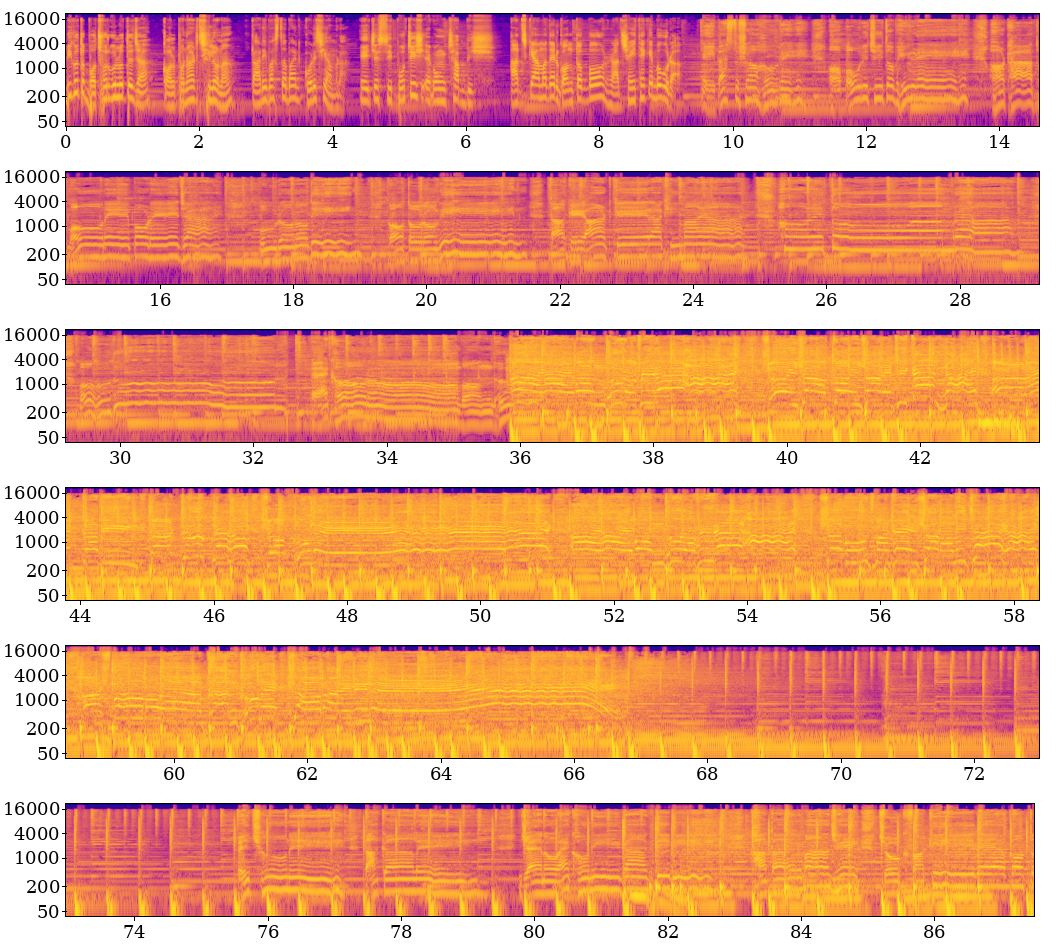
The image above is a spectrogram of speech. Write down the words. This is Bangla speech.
বিগত বছরগুলোতে যা কল্পনার ছিল না তারই বাস্তবায়ন করেছি আমরা। এইচএসসি পঁচিশ এবং ছাব্বিশ। আজকে আমাদের গন্তব্য রাজশাহী থেকে বগুড়া। এই ব্যস্ত শহরে অপরিচিত ভিড়ে হঠাৎ মনে পড়ে যায় পুরনো দিন কত রঙিন তাকে আটকে রাখি মায়ায়। হয়তো এখনও বন্ধু। পেছনে তাকালে যেন এখনই ডাক দিবি। খাতার মাঝে চোখ ফাঁকি দেয়া কত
